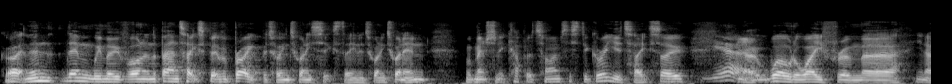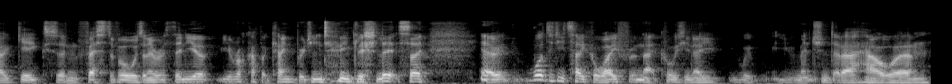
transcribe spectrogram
Great, and then then we move on, and the band takes a bit of a break between 2016 and 2020. And we mentioned it a couple of times. This degree you take, so Yeah. you know, world away from uh, you know gigs and festivals and everything. You you rock up at Cambridge and you do English lit. So, you know, what did you take away from that course? You know, you, we- you mentioned about how um,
